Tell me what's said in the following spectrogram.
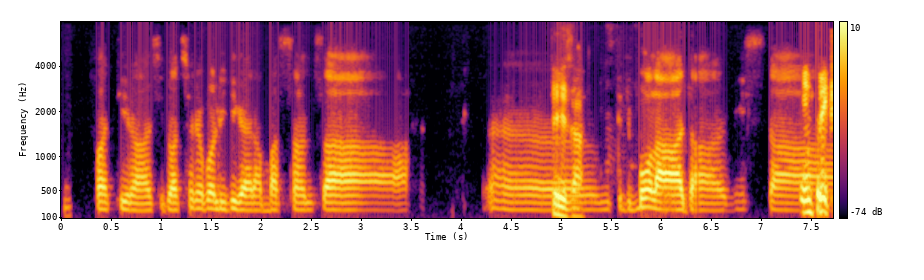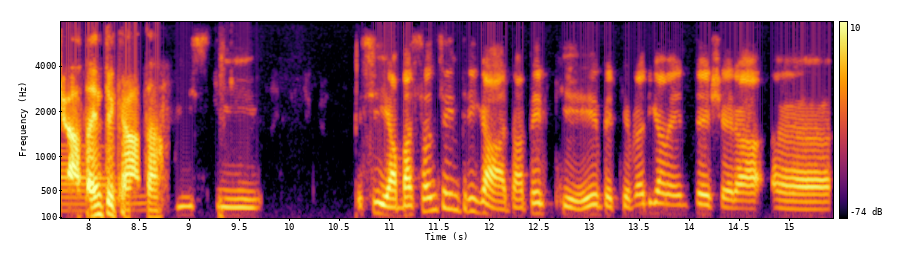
Infatti la situazione politica era abbastanza eh, Esatto. tribolata, vista Intricata, intricata. visti sì, abbastanza intricata perché, perché praticamente c'era eh,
